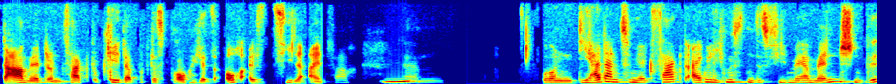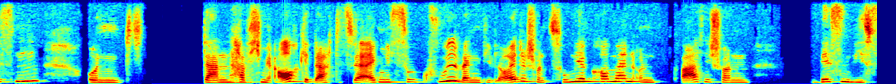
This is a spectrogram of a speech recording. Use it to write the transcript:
damit und sagt, okay, das brauche ich jetzt auch als Ziel einfach. Mhm. Ähm, und die hat dann zu mir gesagt, eigentlich müssten das viel mehr Menschen wissen. Und dann habe ich mir auch gedacht, es wäre eigentlich so cool, wenn die Leute schon zu mir kommen und quasi schon wissen, wie es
